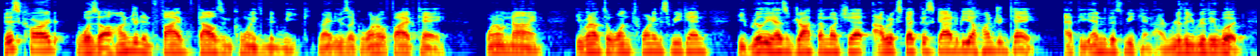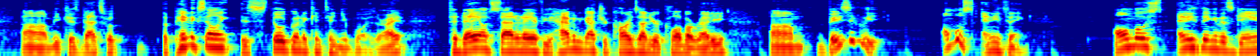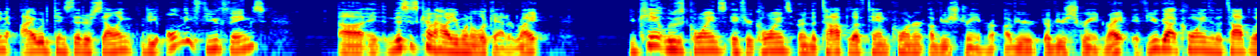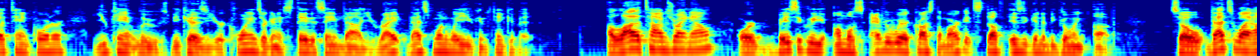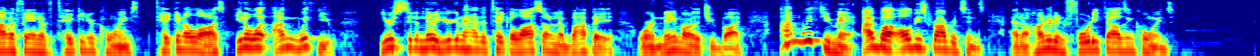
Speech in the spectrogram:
This card was 105,000 coins midweek, right? He was like 105K, 109. He went up to 120 this weekend. He really hasn't dropped that much yet. I would expect this guy to be 100K at the end of this weekend. I really, really would. Uh, because that's what the panic selling is still going to continue, boys. All right. Today on Saturday, if you haven't got your cards out of your club already, um, basically almost anything, almost anything in this game, I would consider selling. The only few things uh, this is kind of how you want to look at it, right? You can't lose coins if your coins are in the top left-hand corner of your stream of your of your screen, right? If you got coins in the top left-hand corner, you can't lose because your coins are going to stay the same value, right? That's one way you can think of it. A lot of times right now, or basically almost everywhere across the market, stuff isn't going to be going up. So that's why I'm a fan of taking your coins, taking a loss. You know what? I'm with you you're sitting there, you're going to have to take a loss on an Mbappe or a Neymar that you bought. I'm with you, man. I bought all these Robertsons at 140,000 coins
